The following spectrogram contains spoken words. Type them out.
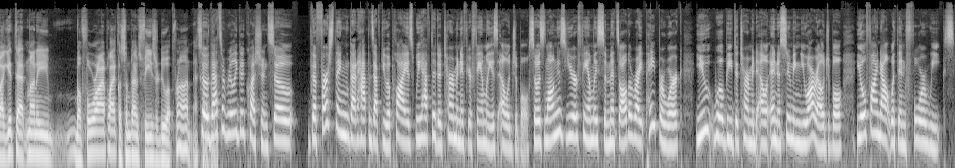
I get that money before I apply? Because sometimes fees are due up front. That so that's a really good question. So the first thing that happens after you apply is we have to determine if your family is eligible. So as long as your family submits all the right paperwork, you will be determined, el- and assuming you are eligible, you'll find out within four weeks.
